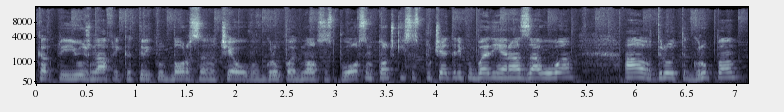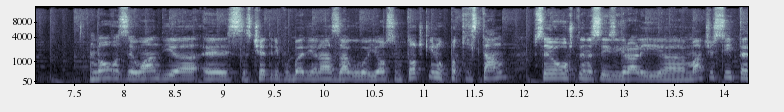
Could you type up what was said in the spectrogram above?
както и Южна Африка, трите отбора са начало в група 1 с по 8 точки, с по 4 победи и една загуба. А в другата група Нова Зеландия е с 4 победи, една загуба и 8 точки, но Пакистан все още не са изиграли а, мача си. Те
